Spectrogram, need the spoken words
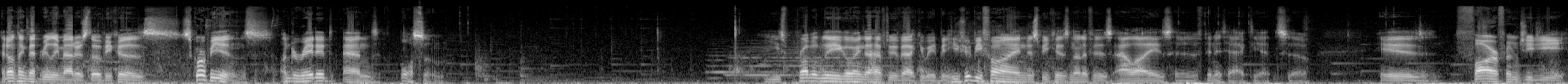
I don't think that really matters though, because Scorpions, underrated and awesome. He's probably going to have to evacuate, but he should be fine just because none of his allies have been attacked yet, so he is far from GG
